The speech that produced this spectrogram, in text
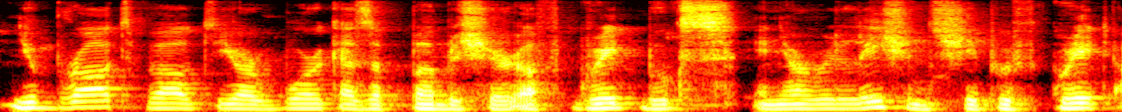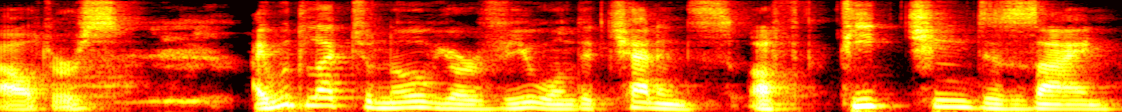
you brought about your work as a publisher of great books and your relationship with great authors. I would like to know your view on the challenge of teaching design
